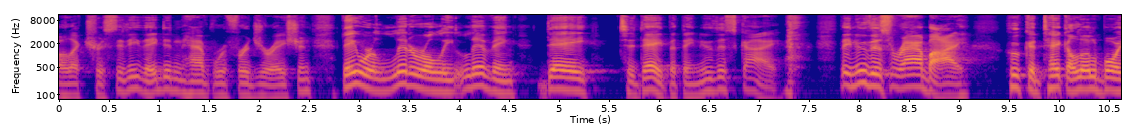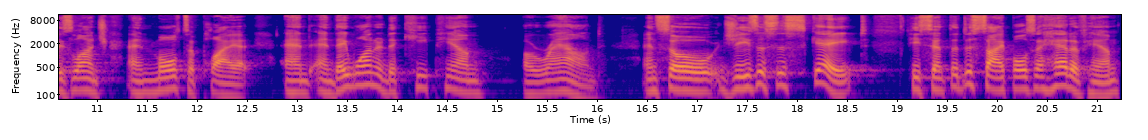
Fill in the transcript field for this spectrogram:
electricity, they didn't have refrigeration. They were literally living day to day, but they knew this guy. they knew this rabbi who could take a little boy's lunch and multiply it, and, and they wanted to keep him around. And so Jesus escaped. He sent the disciples ahead of him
